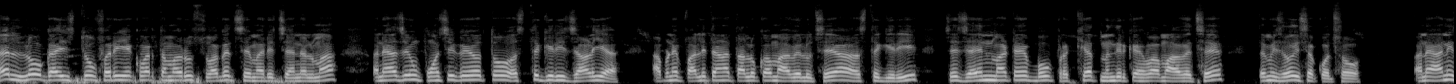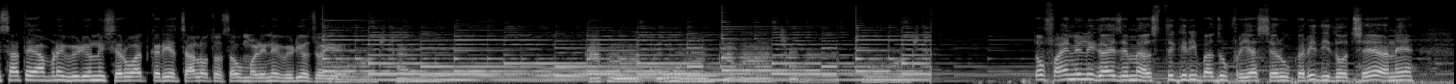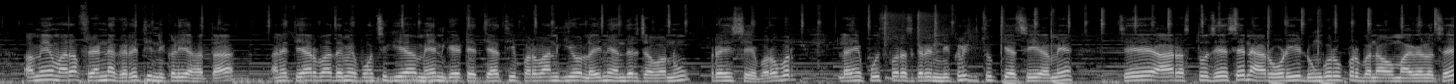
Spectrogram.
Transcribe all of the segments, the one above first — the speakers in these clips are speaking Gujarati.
હેલો ગાઈઝ, તો ફરી એકવાર તમારું સ્વાગત છે મારી ચેનલમાં. અને આજે હું પહોંચી ગયો તો હસ્તગીરી જાળિયા આપણે પાલીતાણા તાલુકામાં આવેલું છે આ હસ્તગીરી, જે જૈન માટે બહુ પ્રખ્યાત મંદિર કહેવામાં આવે છે. તમે જોઈ શકો છો. અને આની સાથે આપણે વિડીયોની શરૂઆત કરીએ. ચાલો તો સૌ મળીને વીડિયો જોઈએ. તો ફાઇનલી ગાઈઝ અમે હસ્તગીરી બાજુ પ્રયાસ શરૂ કરી દીધો છે અને અમે મારા ફ્રેન્ડના ઘરેથી નીકળ્યા હતા અને ત્યારબાદ અમે પહોંચી ગયા મેઇન ગેટે ત્યાંથી પરવાનગીઓ લઈને અંદર જવાનું રહેશે, બરાબર? એટલે અહીં પૂછપરછ કરીને નીકળી ચૂક્યા છીએ અમે. જે આ રસ્તો જે છે ને, આ રોડ એ ડુંગર ઉપર બનાવવામાં આવેલો છે.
